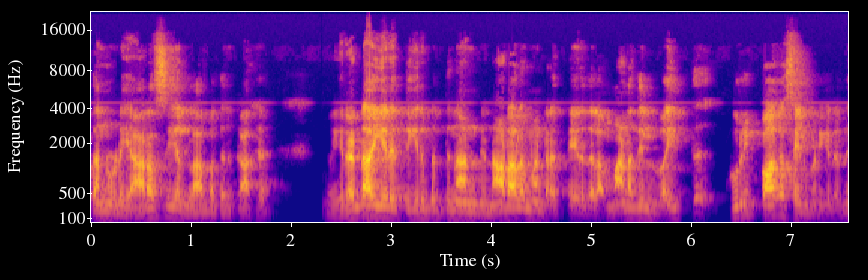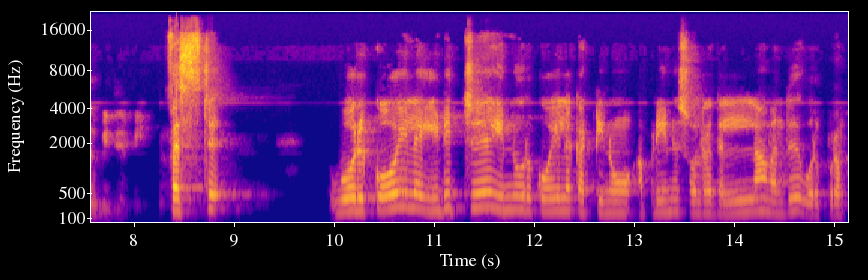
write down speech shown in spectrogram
தன்னுடைய அரசியல் லாபத்திற்காக இரண்டாயிரத்தி இருபத்தி நான்கு நாடாளுமன்ற தேர்தலை மனதில் வைத்து குறிப்பாக செயல்படுகிறது பிஜேபி. ஃபஸ்ட்டு ஒரு கோயிலை இடிச்சு இன்னொரு கோயிலை கட்டினோம் அப்படின்னு சொல்றதெல்லாம் வந்து ஒரு புறம்.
